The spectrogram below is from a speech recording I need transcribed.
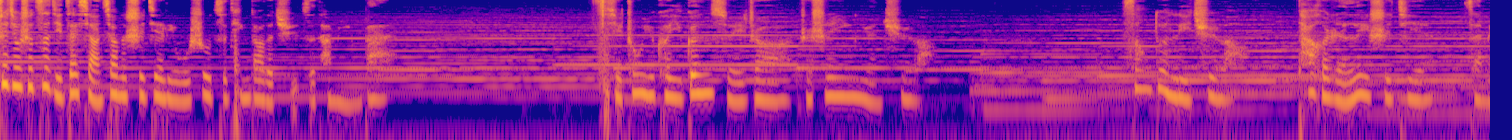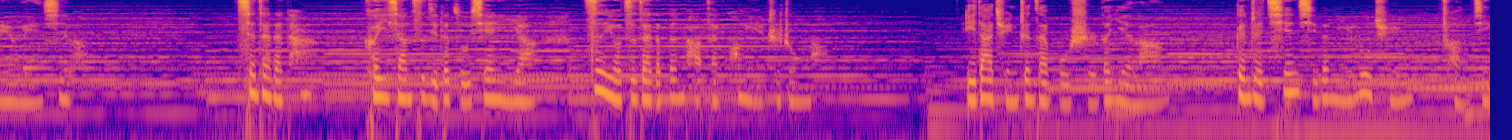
这就是自己在想象的世界里无数次听到的曲子。他明白，自己终于可以跟随着这声音远去了。桑顿离去了，他和人类世界再没有联系了。现在的他，可以像自己的祖先一样，自由自在地奔跑在旷野之中了。一大群正在捕食的野狼，跟着迁徙的麋鹿群。闯进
